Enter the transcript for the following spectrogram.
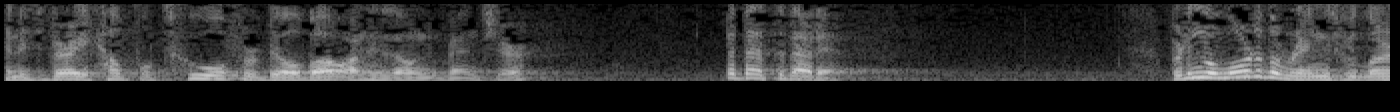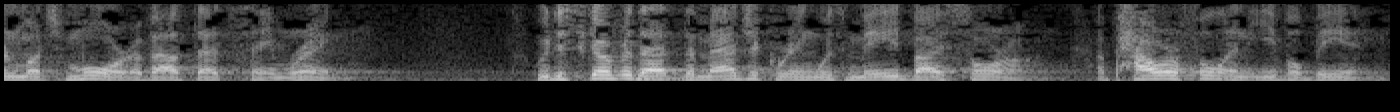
and it's a very helpful tool for Bilbo on his own adventure. But that's about it. But in The Lord of the Rings, we learn much more about that same ring. We discover that the magic ring was made by Sauron, a powerful and evil being.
